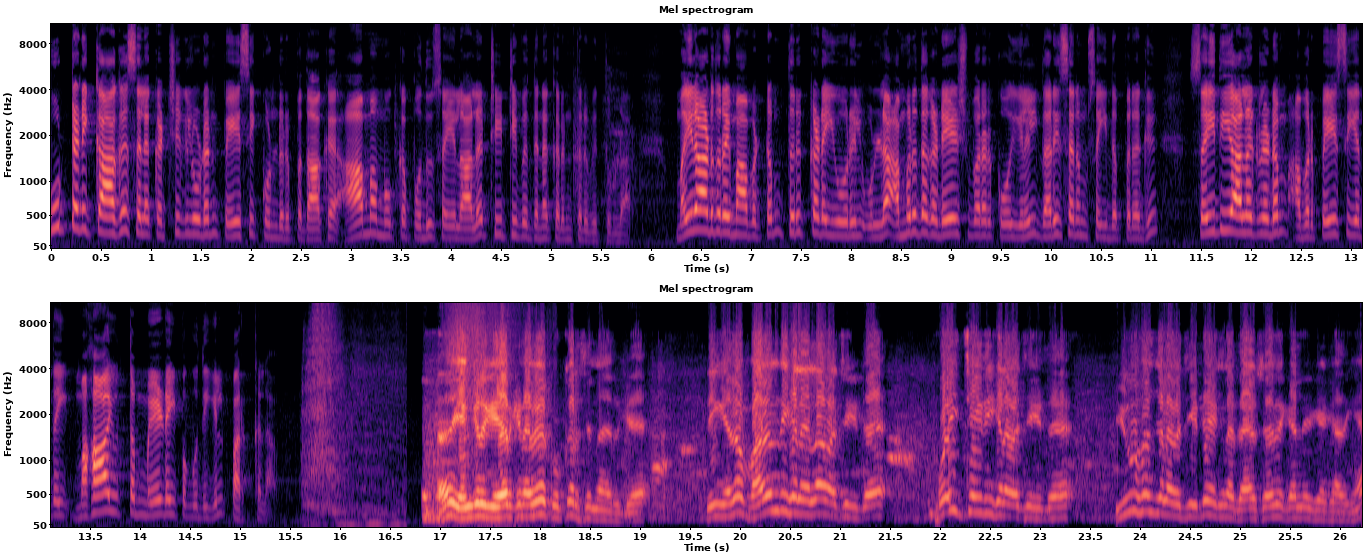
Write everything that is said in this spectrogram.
கூட்டணிக்காக சில கட்சிகளுடன் பேசிக் கொண்டிருப்பதாக அமமுக பொதுச் செயலாளர் டிடிவி தினகரன் தெரிவித்துள்ளார். மயிலாடுதுறை மாவட்டம் திருக்கடையூரில் உள்ள அமிர்தகடேஸ்வரர் கோயிலில் தரிசனம் செய்த பிறகு செய்தியாளர்களிடம் அவர் பேசியதை மகாயுத்தம் மேடை பகுதியில் பார்க்கலாம். எங்களுக்கு ஏற்கனவே குக்கர் சின்னம் இருக்கு. நீங்க ஏதோ வதந்திகளை எல்லாம் வச்சுக்கிட்டு பொய் செய்திகளை வச்சுக்கிட்டு யூகங்களை வச்சுக்கிட்டு எங்களை தயவு செய்து கேள்வி கேட்காதீங்க.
